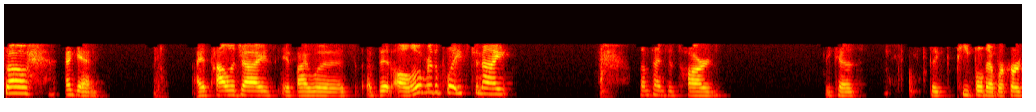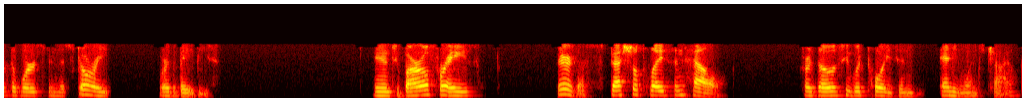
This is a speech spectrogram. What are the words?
So again, I apologize if I was a bit all over the place tonight. Sometimes it's hard because the people that were hurt the worst in this story were the babies. And to borrow a phrase, there's a special place in hell for those who would poison anyone's child.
